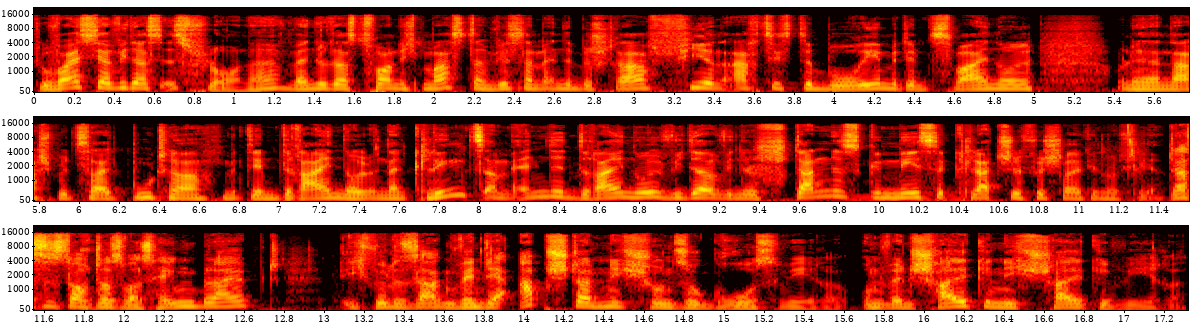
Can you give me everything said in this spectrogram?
du weißt ja, wie das ist, Flo, ne? Wenn du das Tor nicht machst, dann wirst du am Ende bestraft. 84. Boré mit dem 2-0 und in der Nachspielzeit Buta mit dem 3-0 und dann klingt es am Ende 3-0 wieder wie eine standesgemäße Klatsche für Schalke 04. Das ist auch das, was hängen bleibt. Ich würde sagen, wenn der Abstand nicht schon so groß wäre und wenn Schalke nicht Schalke wäre,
